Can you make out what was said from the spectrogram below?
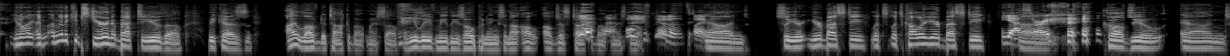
you know I, i'm, I'm going to keep steering it back to you though because i love to talk about myself and you leave me these openings and i'll i'll, I'll just talk about myself no, no, that's fine. and so your your bestie let's let's call her your bestie yeah, uh, sorry. called you and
